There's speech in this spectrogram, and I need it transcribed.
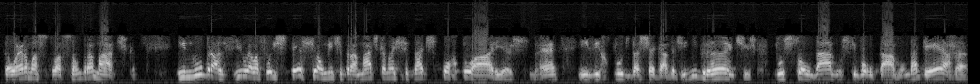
Então era uma situação dramática. E no Brasil ela foi especialmente dramática nas cidades portuárias, né? em virtude da chegada de imigrantes, dos soldados que voltavam da guerra,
